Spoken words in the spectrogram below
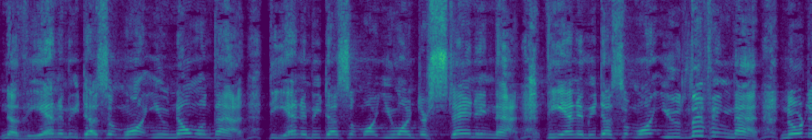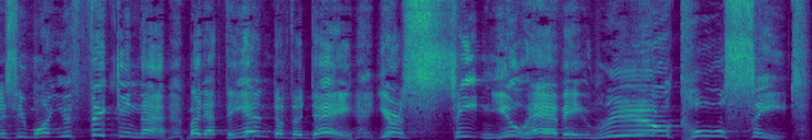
Now, the enemy doesn't want you knowing that. The enemy doesn't want you understanding that. The enemy doesn't want you living that, nor does he want you thinking that. But at the end of the day, you're seating, you have a real cool seat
